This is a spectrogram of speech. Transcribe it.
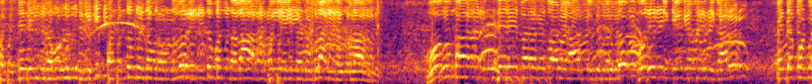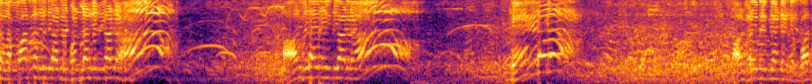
పద్దెనిమిది రౌండ్లు తిరిగి పంతొమ్మిదవ రౌండ్లో రెండు వందల అరవై ఐదు అడుగుల ఐదు అడుగులాలు ఓంకార సిద్ధేశ్వర స్వామి ఆశీస్సులతో కోరెడ్డి కేశవరెడ్డి గారు పెద్దకొట్టల పాత రికార్డు బండ record all time record all time record అండి పాత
